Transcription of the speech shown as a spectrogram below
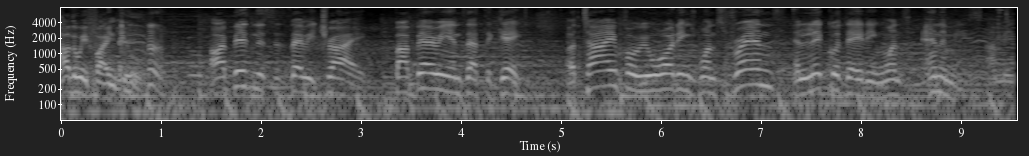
How do we find you? Our business is very trying. Barbarians at the gate. A time for rewarding one's friends and liquidating one's enemies, amigo.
